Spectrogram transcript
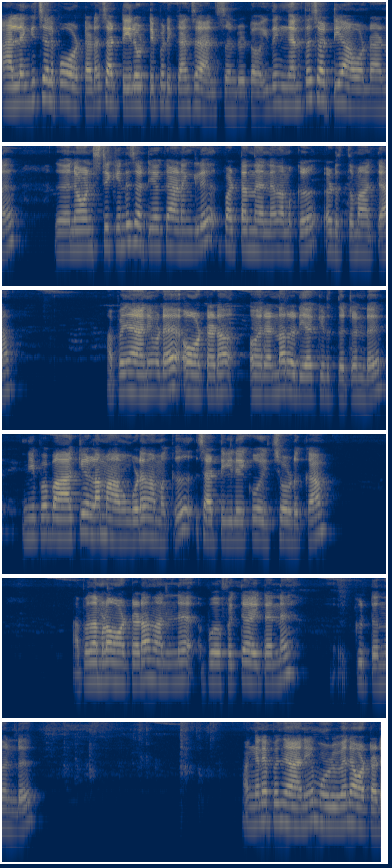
അല്ലെങ്കിൽ ചിലപ്പോൾ ഓട്ടയുടെ ചട്ടിയിൽ ഒട്ടിപ്പിടിക്കാൻ ചാൻസ് ഉണ്ട് കേട്ടോ ഇത് ഇങ്ങനത്തെ ചട്ടി ആവുകൊണ്ടാണ് നോൺ സ്റ്റിക്കിന്റെ ചട്ടിയൊക്കെ ആണെങ്കിൽ പെട്ടെന്ന് തന്നെ നമുക്ക് എടുത്തു മാറ്റാം. അപ്പോൾ ഞാനിവിടെ ഓട്ടട ഒരെണ്ണം റെഡിയാക്കി എടുത്തിട്ടുണ്ട്. ഇനിയിപ്പോൾ ബാക്കിയുള്ള മാവും കൂടെ നമുക്ക് ചട്ടിയിലേക്ക് ഒഴിച്ചു കൊടുക്കാം. അപ്പോൾ നമ്മൾ ഓട്ടട നല്ല പെർഫെക്റ്റ് ആയിട്ട് തന്നെ കിട്ടുന്നുണ്ട്. അങ്ങനെ ഇപ്പം ഞാൻ മുഴുവൻ ഓട്ടട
